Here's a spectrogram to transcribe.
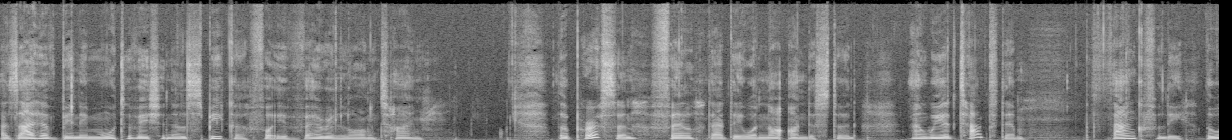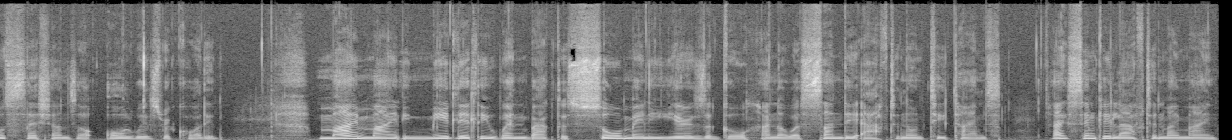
as I have been a motivational speaker for a very long time. The person felt that they were not understood, and we attacked them. Thankfully, those sessions are always recorded. My mind immediately went back to so many years ago and our Sunday afternoon tea times. I simply laughed in my mind.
